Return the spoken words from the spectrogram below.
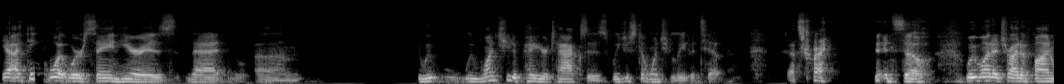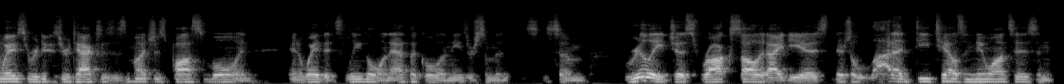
Yeah, I think what we're saying here is that um, we we want you to pay your taxes. We just don't want you to leave a tip. That's right. And so we want to try to find ways to reduce your taxes as much as possible and in a way that's legal and ethical. And these are some some really just rock solid ideas. There's a lot of details and nuances and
